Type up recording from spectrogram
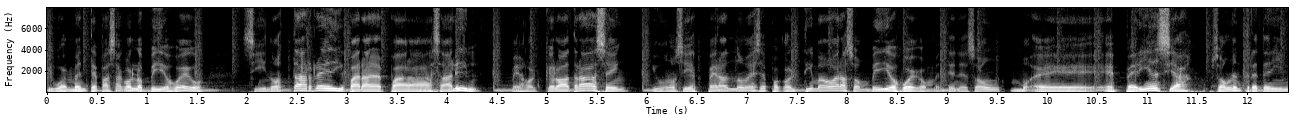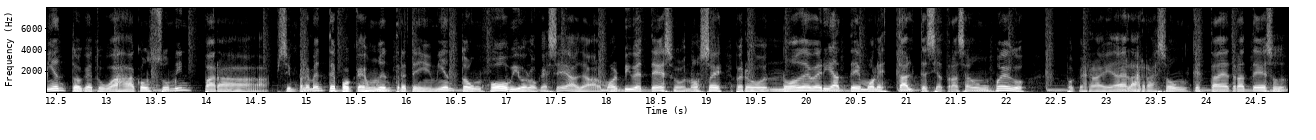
Igualmente pasa con los videojuegos. Si no estás ready para, para salir, mejor que lo atrasen y uno sigue esperando meses porque a última hora son videojuegos, ¿me entiendes? Son eh, experiencias, son entretenimiento que tú vas a consumir para simplemente porque es un entretenimiento, un hobby o lo que sea. a lo mejor vives de eso, no sé, pero no deberías de molestarte si atrasan un juego porque en realidad la razón que está detrás de eso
